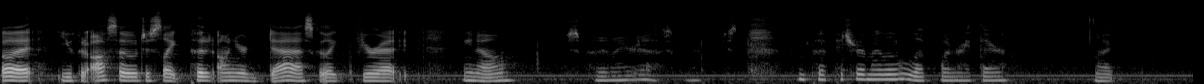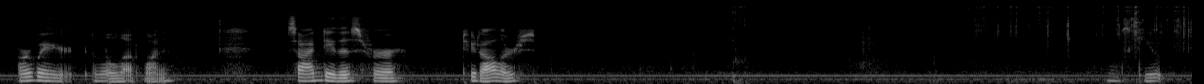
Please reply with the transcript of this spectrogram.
but you could also just like put it on your desk. Like if you're at, you know, just put it on your desk. Just put a picture of my little loved one right there. Like, or wear a little loved one. So I'd do this for $2. That's cute.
